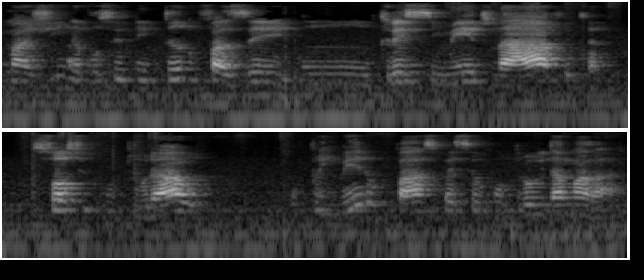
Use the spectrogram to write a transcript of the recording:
imagina você tentando fazer um crescimento na África sociocultural o primeiro passo vai ser o controle da malária.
